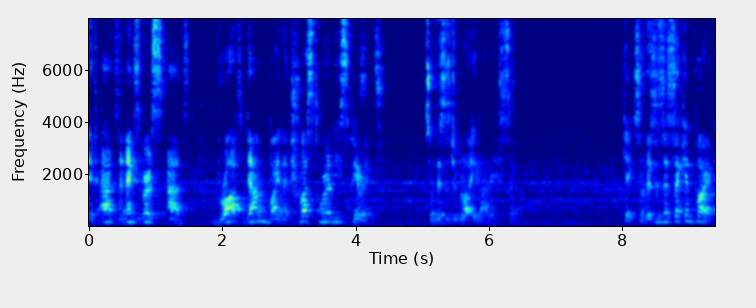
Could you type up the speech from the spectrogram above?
it adds, the next verse adds, brought down by the trustworthy spirit. So this is Jibreel alayhi salam. Okay, so this is the second part.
